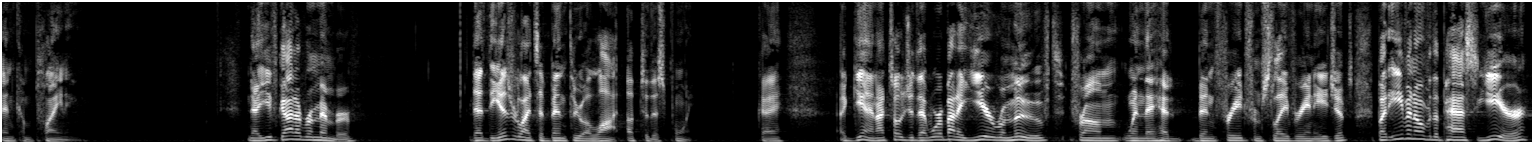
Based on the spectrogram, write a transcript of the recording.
and complaining. Now, you've got to remember that the Israelites have been through a lot up to this point, okay? Again, I told you that we're about a year removed from when they had been freed from slavery in Egypt. But even over the past year,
